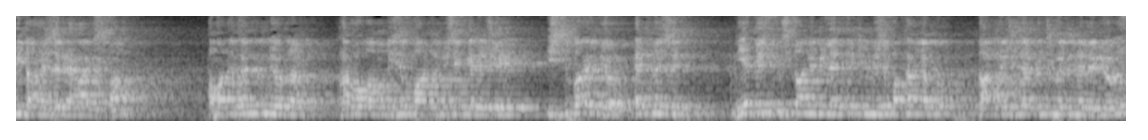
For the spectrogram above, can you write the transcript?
Bir tanesi Reha İspan. Aman efendim diyorlar, Karaoğlan bizim partimizin geleceği istifa ediyor, etmesin. Niye biz üç tane milletvekilimizi bakan yapıp darbeciler hükümetine veriyoruz?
